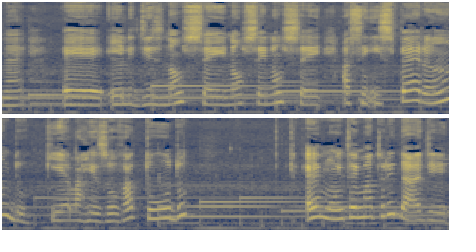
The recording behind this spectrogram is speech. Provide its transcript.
né, é, ele diz não sei, não sei, não sei, assim, esperando que ela resolva tudo é muita imaturidade.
